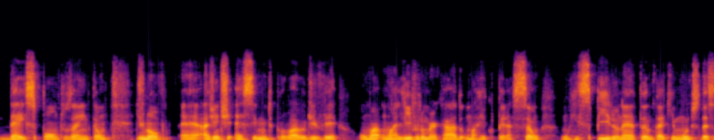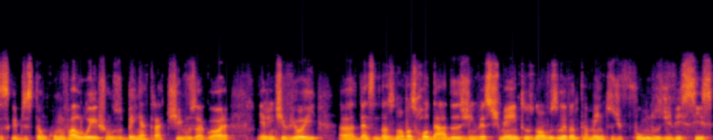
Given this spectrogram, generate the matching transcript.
10 pontos aí. Então, de novo, é, a gente é sim muito provável de ver uma, um alívio no mercado, uma recuperação, um respiro, né? Tanto é que muitos dessas criptos estão com valuations bem atrativos agora. E a gente viu aí uh, das, das, novas rodadas de investimentos, novos levantamentos de fundos de VCs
